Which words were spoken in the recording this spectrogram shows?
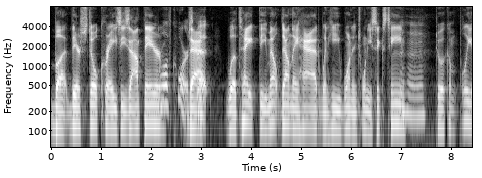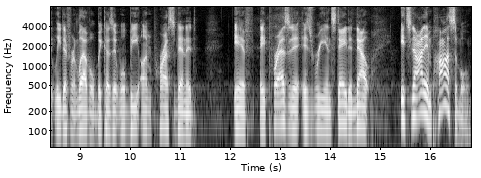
but there's still crazies out there. Well, of course, that but- will take the meltdown they had when he won in 2016 Mhm. to a completely different level because it will be unprecedented if a president is reinstated. Now, it's not impossible,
